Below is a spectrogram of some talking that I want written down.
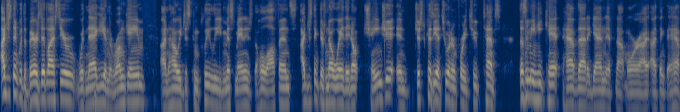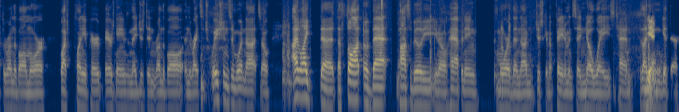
I just think what the Bears did last year with Nagy and the run game on how he just completely mismanaged the whole offense, I just think there's no way they don't change it. And just because he had 242 attempts doesn't mean he can't have that again, if not more. I, I think they have to run the ball more watched plenty of Bears games and they just didn't run the ball in the right situations and whatnot. So I like the the thought of that possibility, you know, happening more than I'm just going to fade him and say no way he's 10 because I yeah. didn't get there.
